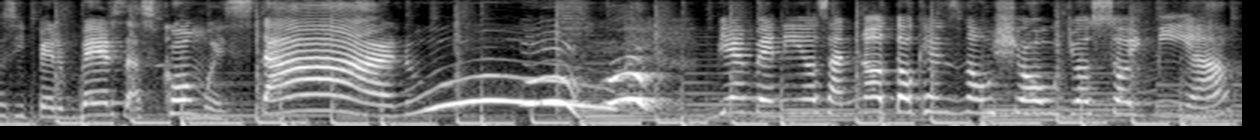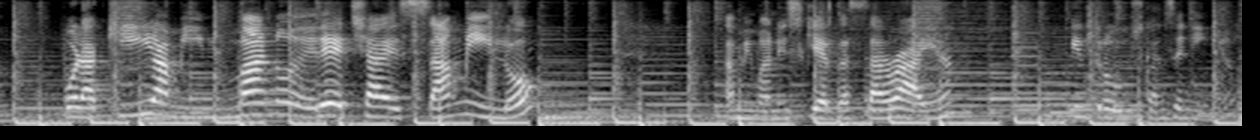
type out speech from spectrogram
perversos y perversas, ¿cómo están? Uh. Bienvenidos a No Tokens No Show. Yo soy Mía. Por aquí a mi mano derecha está Milo. A mi mano izquierda está Ryan. Introduzcanse, niños.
